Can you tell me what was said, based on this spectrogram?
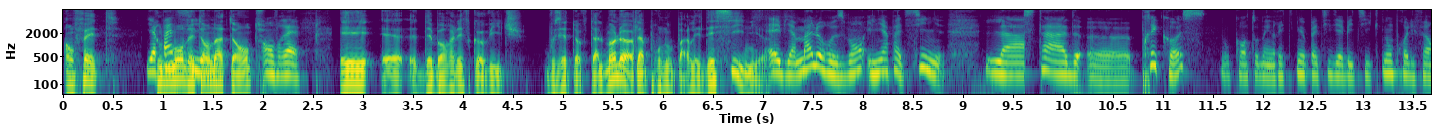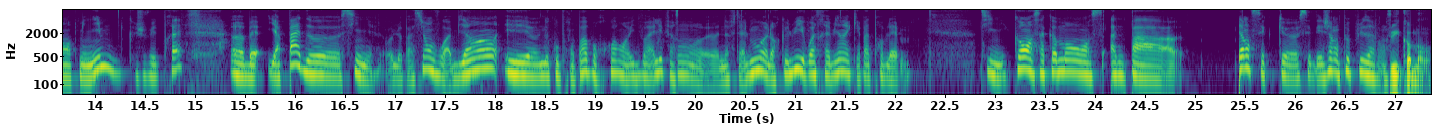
en fait, tout le monde est en attente. En vrai. Et euh, Deborah Levkovitch, vous êtes ophtalmologue, là pour nous parler des signes. Eh bien, malheureusement, il n'y a pas de signes. La stade euh, précoce, donc quand on a une rétinopathie diabétique non proliférante minime, que je vais de près, euh, ben, il n'y a pas de signes. Le patient voit bien et euh, ne comprend pas pourquoi il doit aller faire son ophtalmo alors que lui, il voit très bien et qu'il n'y a pas de problème. Signe. Quand ça commence à ne pas c'est que c'est déjà un peu plus avancé. Lui, comment?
